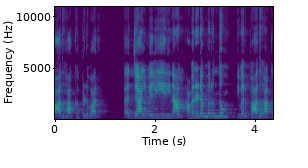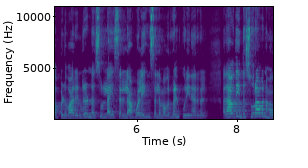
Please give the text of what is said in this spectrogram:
பாதுகாக்கப்படுவார். தஜ்ஜால் வெளியேறினால் அவனிடமிருந்தும் இவர் பாதுகாக்கப்படுவார் என்று நசுல்லாய் சல்லாஹ் ஒலைஹுசல்லம் அவர்கள் கூறினார்கள். அதாவது இந்த சூறாவை நம்ம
